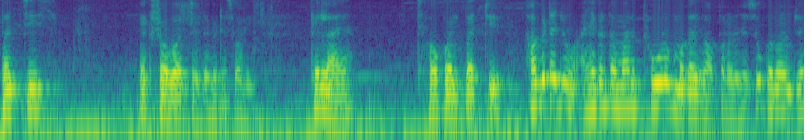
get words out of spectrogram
પચીસ. એકસો વર્ગ થશે બેટા સોરી કેટલા આવ્યા છ પોઈન્ટ પચીસ. હા બેટા, જો અહીં આગળ તમારે થોડુંક મગજ વાપરવાનું છે. શું કરવાનું છે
